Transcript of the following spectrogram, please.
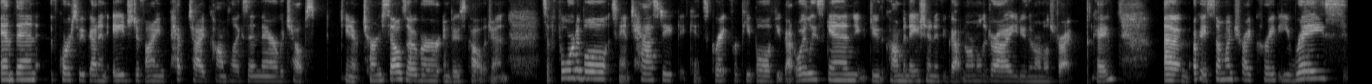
And then, of course, we've got an age-defying peptide complex in there, which helps you know turn cells over and boost collagen it's affordable it's fantastic it's great for people if you've got oily skin you do the combination if you've got normal to dry you do the normal to dry okay um, okay someone tried crepe erase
